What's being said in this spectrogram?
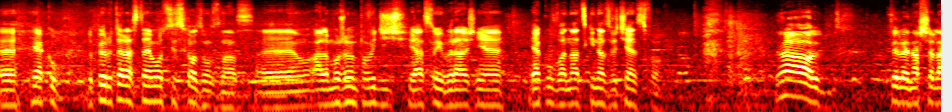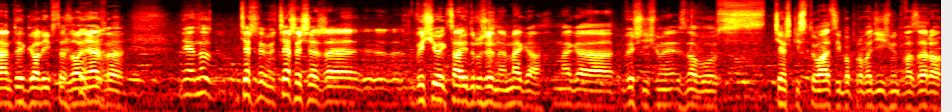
E, Jakub, dopiero teraz te emocje schodzą z nas, e, ale możemy powiedzieć jasno i wyraźnie, Jakub Wanacki na zwycięstwo. No, tyle naszczelałem tych goli w sezonie, że nie, no, cieszę, cieszę się, że wysiłek całej drużyny, mega, mega wyszliśmy znowu z ciężkiej sytuacji, bo prowadziliśmy 2-0,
